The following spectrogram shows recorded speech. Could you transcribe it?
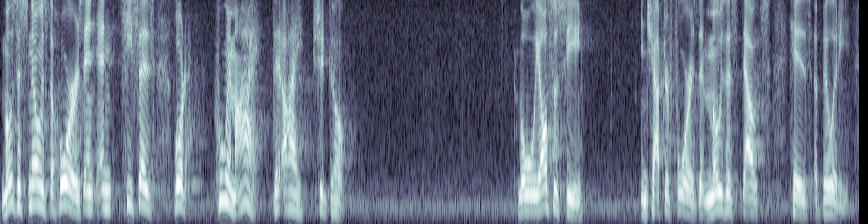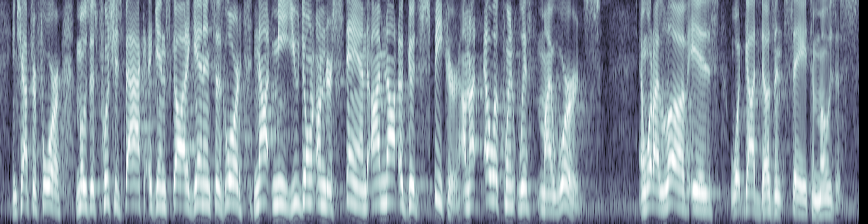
Moses knows the horrors and, and he says, Lord, who am I that I should go? But what we also see in chapter 4 is that Moses doubts his ability. In chapter 4, Moses pushes back against God again and says, Lord, not me. You don't understand. I'm not a good speaker. I'm not eloquent with my words. And what I love is what God doesn't say to Moses.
